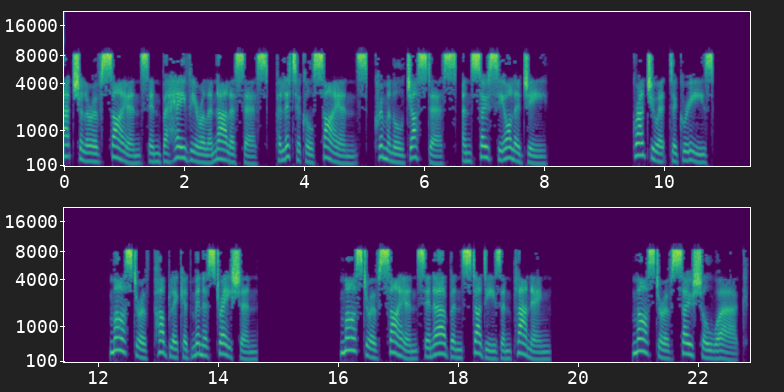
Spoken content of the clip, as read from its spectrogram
Bachelor of Science in Behavioral Analysis, Political Science, Criminal Justice, and Sociology. Graduate degrees. Master of Public Administration. Master of Science in Urban Studies and Planning. Master of Social Work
